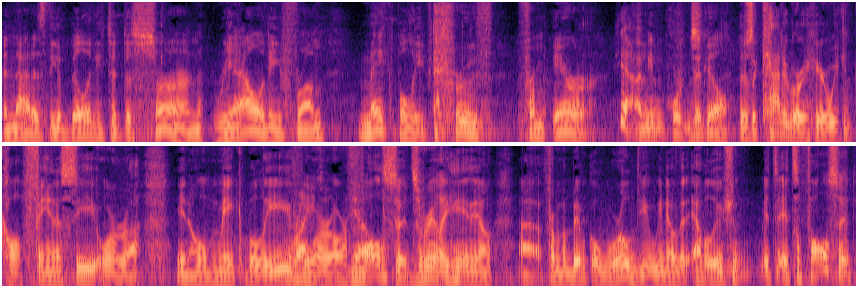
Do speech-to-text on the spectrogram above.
and that is the ability to discern reality from make believe, truth from error. Yeah, I An mean, important th- skill. There's a category here we could call fantasy or, uh, you know, make believe Right, or, or yeah. falsehoods. Really, you know, uh, from a biblical worldview, we know that evolution it's it's a falsehood.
